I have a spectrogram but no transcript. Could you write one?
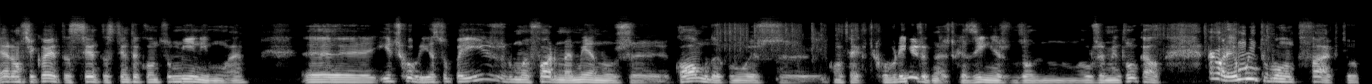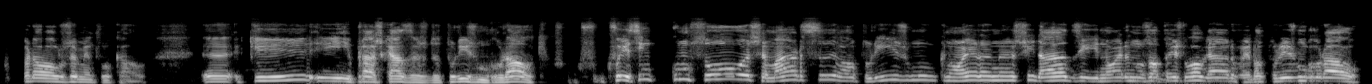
eram 50, 60, 70 contos o mínimo. É? Uh, e descobria-se o país de uma forma menos uh, cómoda, como hoje se consegue descobrir, nas casinhas do alojamento local. Agora, é muito bom, de facto, para o alojamento local, que, e para as casas de turismo rural, que que foi assim que começou a chamar-se ao turismo que não era nas cidades e não era nos hotéis do Algarve, era o turismo rural.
